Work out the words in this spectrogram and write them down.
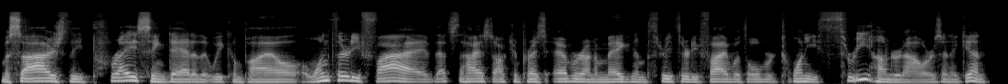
massage the pricing data that we compile. 135 that's the highest auction price ever on a magnum 335 with over 2300 hours. And again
